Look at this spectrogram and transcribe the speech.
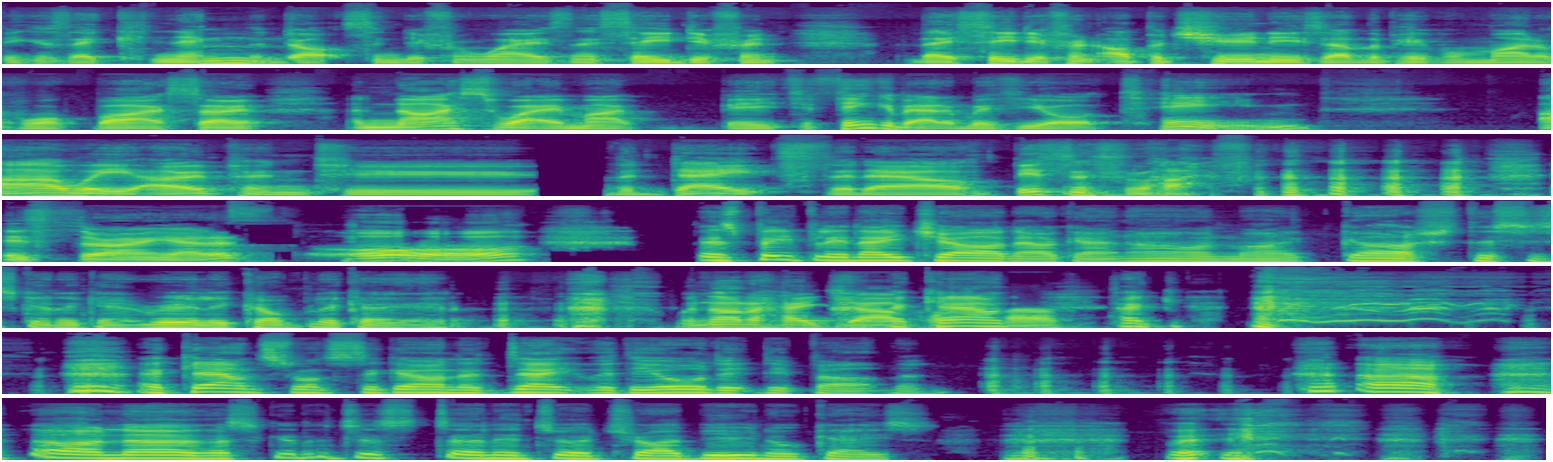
because they connect mm. the dots in different ways and they see different they see different opportunities other people might have walked by so a nice way might be to think about it with your team. Are we open to the dates that our business life is throwing at us? Or there's people in HR now going, "Oh my gosh, this is going to get really complicated." We're not a HR account. Ac- accounts wants to go on a date with the audit department. oh, oh no, that's going to just turn into a tribunal case. but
